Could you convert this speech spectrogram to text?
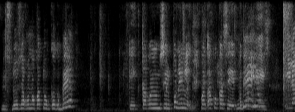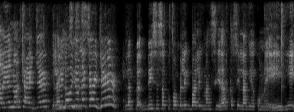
Alas dos ako nakatulog kagabi. Kikita ko yung cellphone. Il- pag ako kasi, pag Hindi, yung- Ilaw yun ng charger. ilang Ilaw beses- yun na charger. Ilang pa- beses ako pabalik-balik ng CR kasi lagi akong naiihi.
